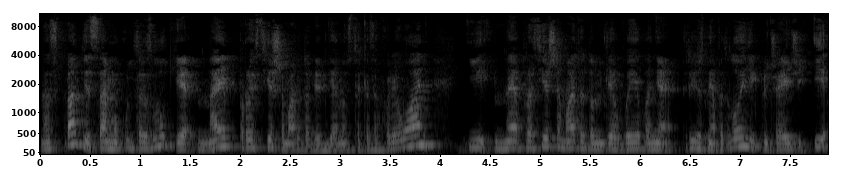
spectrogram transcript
Насправді саме ультразвук є найпростішим методом діагностики захворювань і найпростішим методом для виявлення різних патологій, включаючи і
